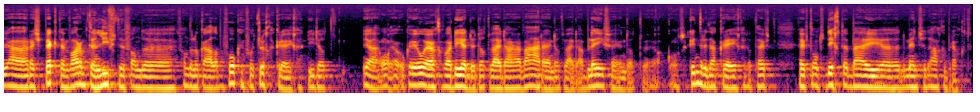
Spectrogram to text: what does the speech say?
ja, respect en warmte en liefde van de, van de lokale bevolking voor teruggekregen. Die dat ja, ook heel erg waardeerde dat wij daar waren en dat wij daar bleven en dat we ook onze kinderen daar kregen. Dat heeft, heeft ons dichter bij uh, de mensen daar gebracht.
